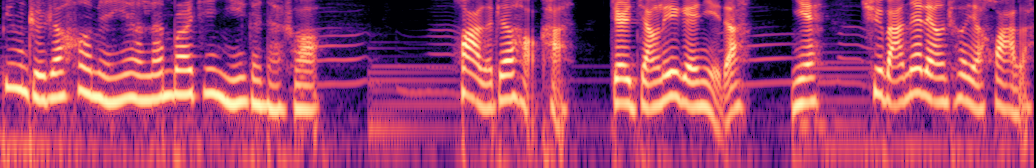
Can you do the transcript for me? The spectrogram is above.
并指着后面一辆兰博基尼跟他说：“画的真好看，这是奖励给你的，你去把那辆车也画了，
